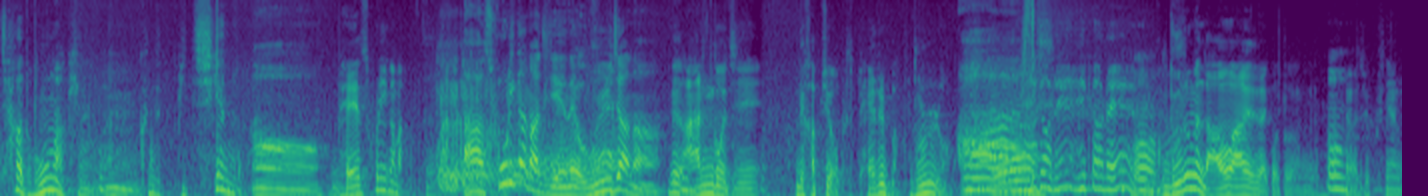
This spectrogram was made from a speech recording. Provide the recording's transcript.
차가 너무 막히는 거야. 음. 근데 미치겠는 거야. 어. 배 소리가 막 아, 소리가 나지, 얘네가 울잖아. 그안 거지. 근데 갑자기 옆에서 배를 막 눌러. 해결해, 해결해. 누르면 나와야 되거든. 그래가지고 그냥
